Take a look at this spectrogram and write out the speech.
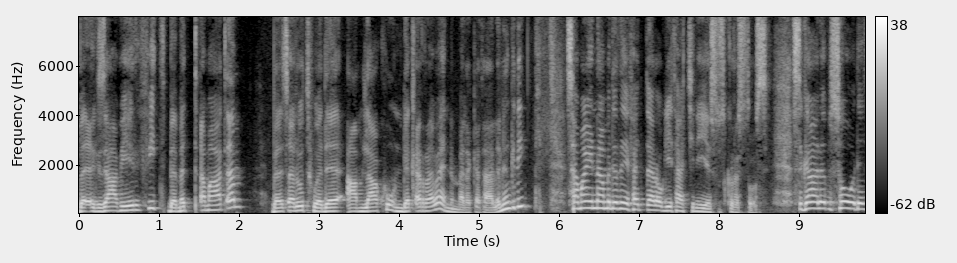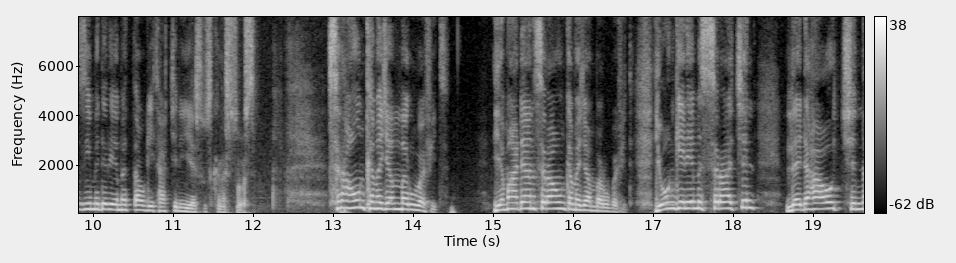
በእግዚአብሔር ፊት በመጠማጠም በጸሎት ወደ አምላኩ እንደቀረበ እንመለከታለን። እንግዲህ ሰማይና ምድር የፈጠረው ጌታችን ኢየሱስ ክርስቶስ ስጋ ለብሶ ወደዚህ ምድር የመጣው ጌታችን ኢየሱስ ክርስቶስ ስራውን ከመጀመሩ በፊት የማዳን ስራውን ከመጀመሩ በፊት የወንጌል የምስራችን ለድሃዎችና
